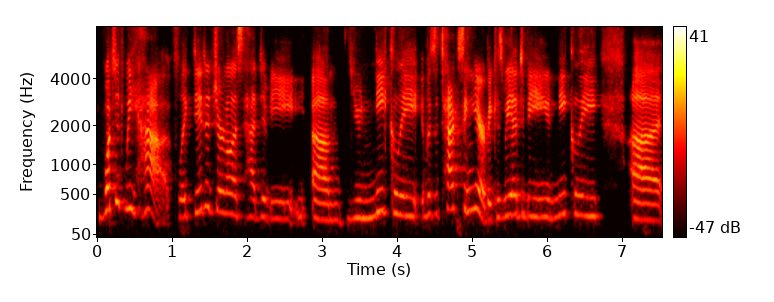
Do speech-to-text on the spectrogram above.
what did we have? Like data journalists had to be um, uniquely, it was a taxing year because we had to be uniquely uh,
